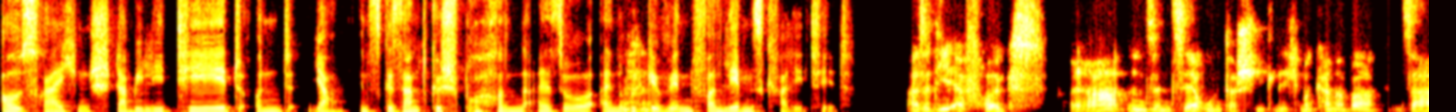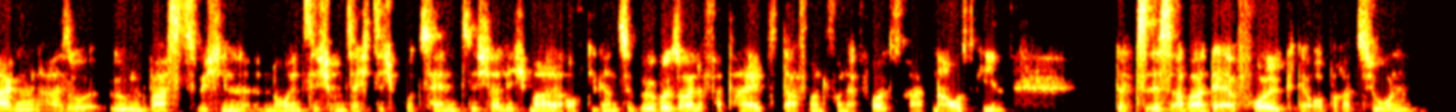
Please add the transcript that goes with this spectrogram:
ausreichend Stabilität und ja, insgesamt gesprochen, also ein mhm. Rückgewinn von Lebensqualität? Also die Erfolgs Raten sind sehr unterschiedlich. Man kann aber sagen, also irgendwas zwischen 90 und 60 Prozent sicherlich mal auf die ganze Wirbelsäule verteilt, darf man von Erfolgsraten ausgehen. Das ist aber der Erfolg der Operation,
